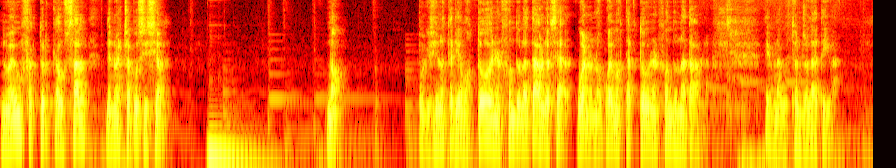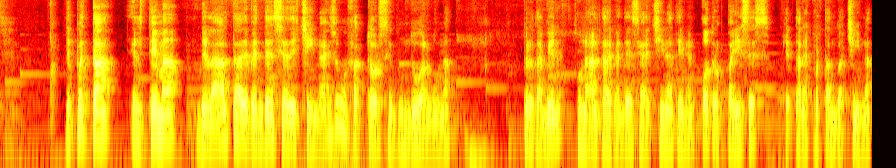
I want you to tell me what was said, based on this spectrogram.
no es un factor causal de nuestra posición. No, porque si no estaríamos todos en el fondo de la tabla, o sea, bueno, no podemos estar todos en el fondo de una tabla, es una cuestión relativa. Después está el tema de la alta dependencia de China, eso es un factor sin duda alguna pero también una alta dependencia de China tienen otros países que están exportando a China.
